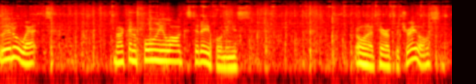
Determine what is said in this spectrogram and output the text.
Little wet. Not gonna pull any logs today, ponies. Don't wanna tear up the trails.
